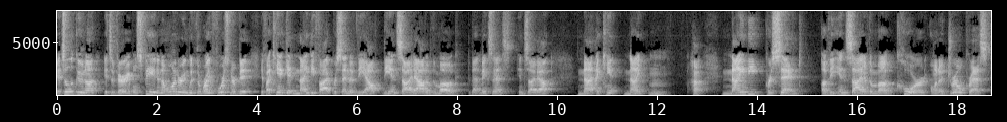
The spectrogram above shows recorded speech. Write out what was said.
it's a Laguna, it's a variable speed, and I'm wondering with the right Forstner bit, if I can't get 95% of the out, the inside out of the mug, did that make sense? Inside out? Not, I can't, nine, mm, huh. 90% of the inside of the mug cord on a drill press,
